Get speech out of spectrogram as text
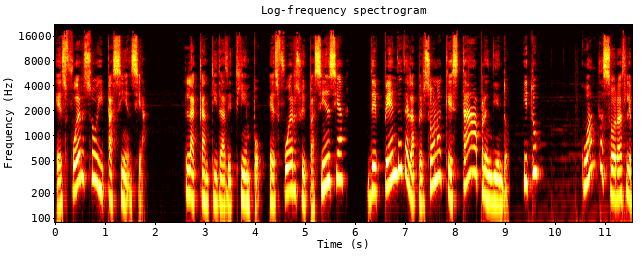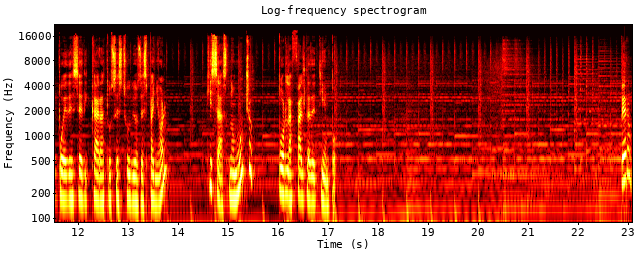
esfuerzo y paciencia. La cantidad de tiempo, esfuerzo y paciencia depende de la persona que está aprendiendo. ¿Y tú? ¿Cuántas horas le puedes dedicar a tus estudios de español? Quizás no mucho, por la falta de tiempo. Pero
